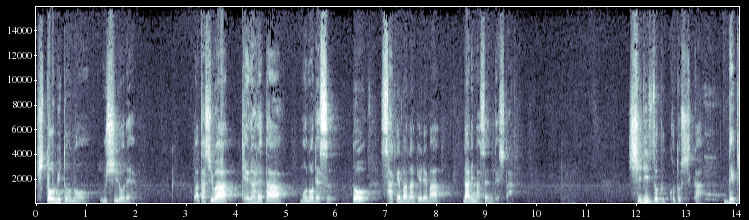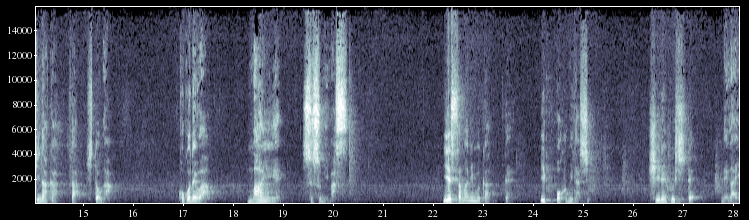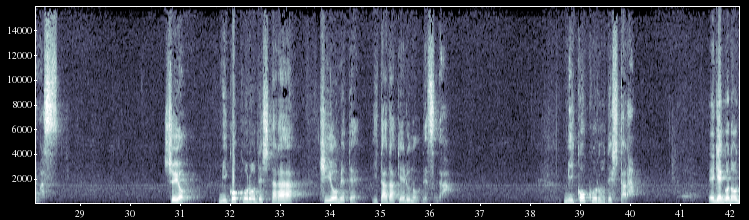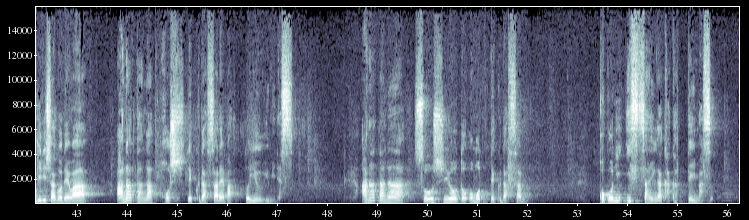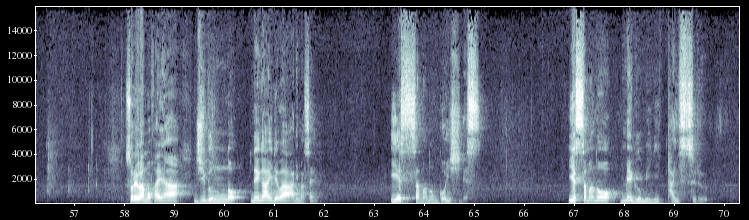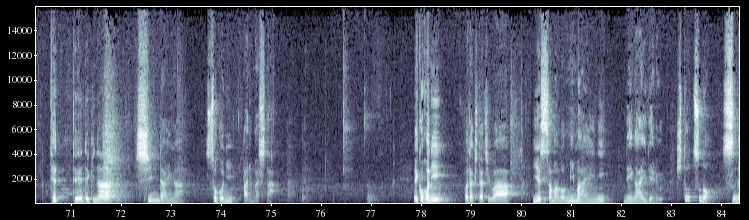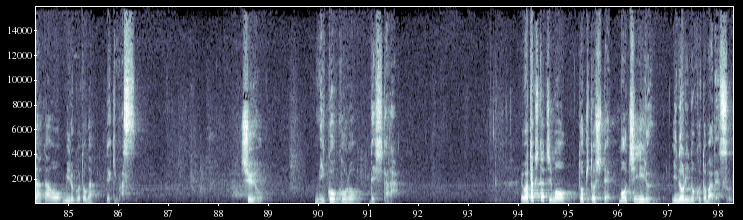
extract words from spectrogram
人々の後ろで「私は汚れたものです」と叫ばなければなりませんでした。退くことしかできなかった人がここでは前へ進みます。イエス様に向かって一歩踏み出しひれ伏して願います。主よ御心でしたら清めていただけるのですが御心でしたら言語のギリシャ語ではあなたが欲してくださればという意味です。あなたがそうしようと思ってくださる。ここに一切がかかっています。それはもはや自分の願いではありません。イエス様のご意志です。イエス様の恵みに対する徹底的な信頼がそこにありました。ここに私たちはイエス様の見前に願い出る一つの姿を見ることができます。主よ御心でしたら。私たちも時として用いる祈りの言葉です。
